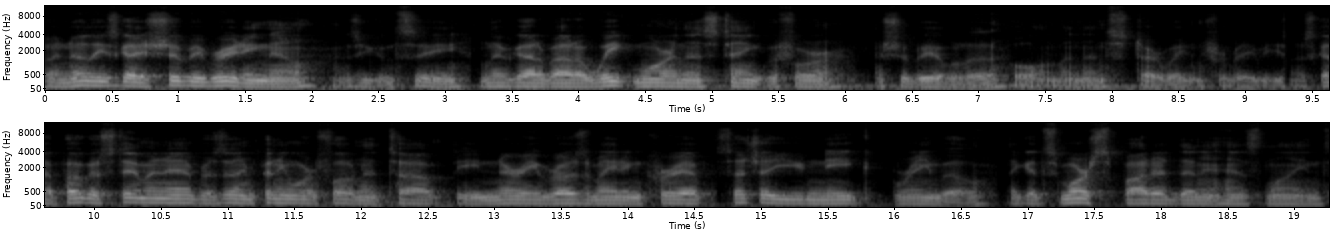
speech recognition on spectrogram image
So I know these guys should be breeding now, as you can see. And they've got about a week more in this tank before I should be able to pull them and then start waiting for babies. It's got Pogostemon in it, Brazilian pennywort floating at top, the Nuri and crypt. Such a unique rainbow. Like it's more spotted than it has lines.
